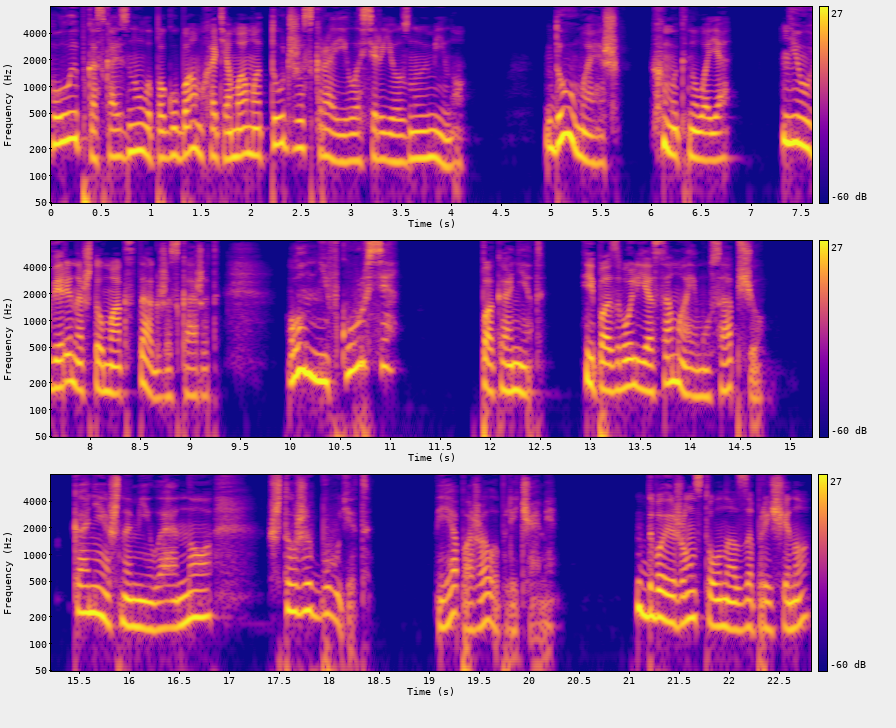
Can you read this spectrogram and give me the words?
улыбка скользнула по губам, хотя мама тут же скроила серьезную мину. «Думаешь?» — хмыкнула я. «Не уверена, что Макс так же скажет. Он не в курсе?» «Пока нет. И позволь, я сама ему сообщу». «Конечно, милая, но что же будет?» Я пожала плечами. Двоеженство у нас запрещено,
